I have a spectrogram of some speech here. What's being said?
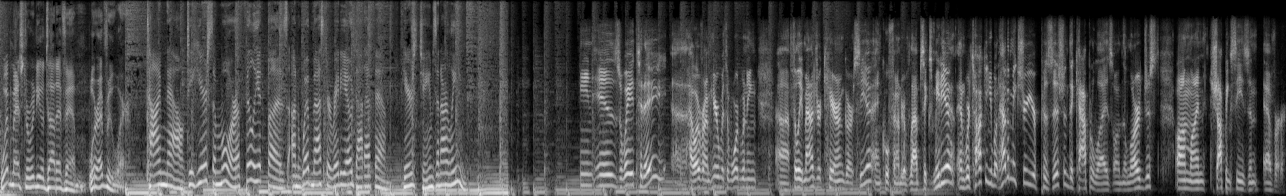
Webmasterradio.fm. We're everywhere. Time now to hear some more affiliate buzz on webmasterradio.fm. Here's James and Arlene. Is away today. Uh, however, I'm here with award-winning uh, affiliate manager Karen Garcia and co-founder of Lab Six Media, and we're talking about how to make sure you're positioned to capitalize on the largest online shopping season ever.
